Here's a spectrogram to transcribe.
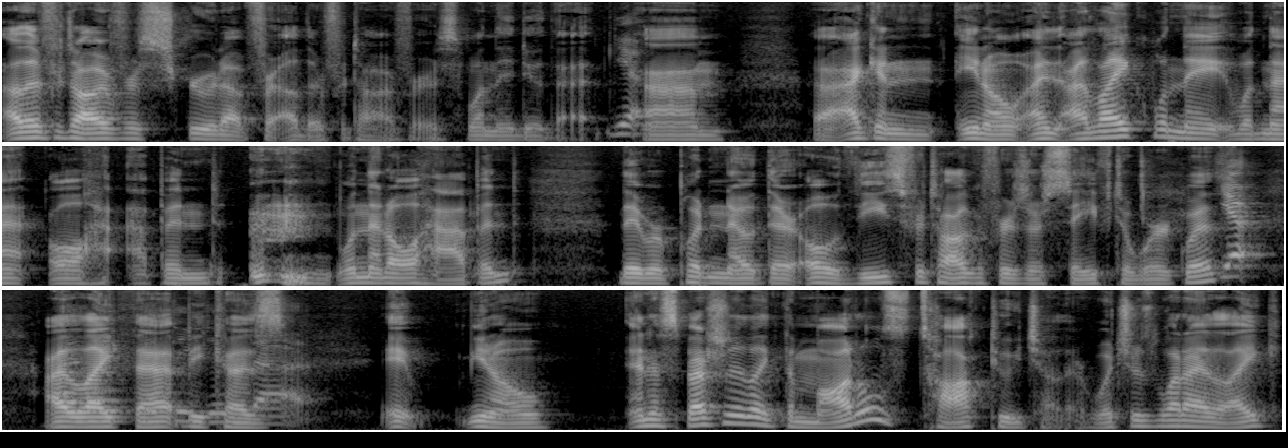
other photographers screwed up for other photographers when they do that Yep. um I can, you know, I, I like when they when that all happened, when that all happened, they were putting out there, oh, these photographers are safe to work with. Yep. I, like that that because that. it, you know, and especially like the models talk to each other, which is what I like,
